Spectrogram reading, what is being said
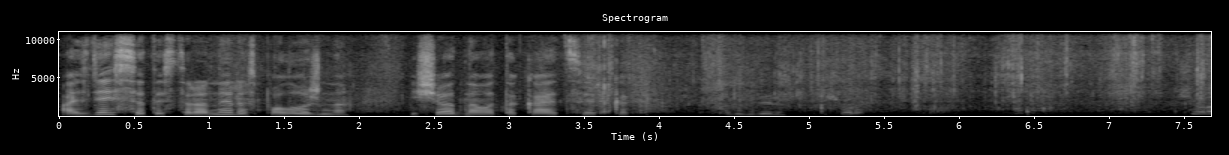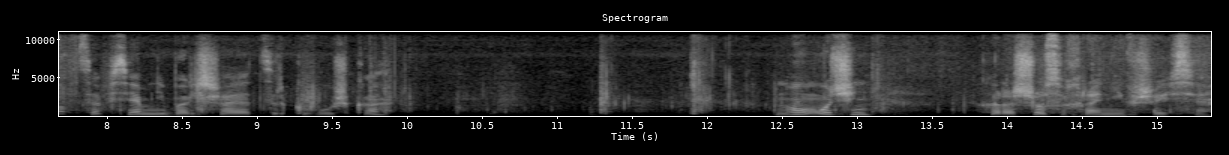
А здесь с этой стороны расположена еще одна вот такая церковь. Совсем небольшая церквушка. Но очень хорошо сохранившаяся.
